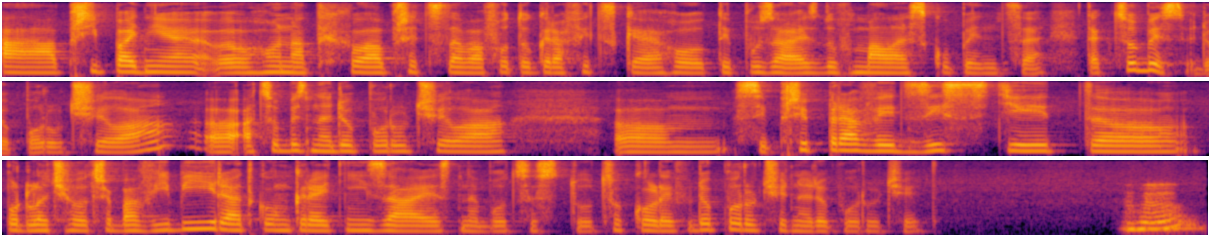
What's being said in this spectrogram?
a případně eh, ho nadchla představa fotografického typu zájezdu v malé skupince. Tak co bys doporučila eh, a co bys nedoporučila um, si připravit, zjistit, uh, podle čeho třeba vybírat konkrétní zájezd nebo cestu, cokoliv, doporučit, nedoporučit? Mm-hmm.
